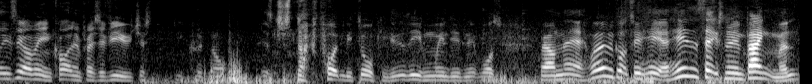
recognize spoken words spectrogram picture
So you see what I mean, quite an impressive view, just you could not, there's just no point in me talking, it was even windier than it was around there. Where have we got to here? Here's a section of embankment,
